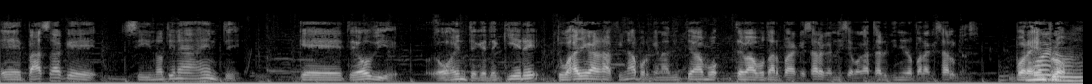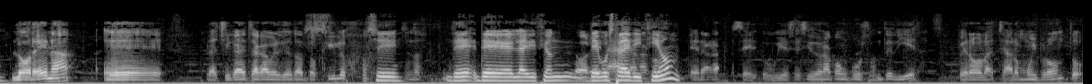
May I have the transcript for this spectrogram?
eh, pasa que si no tienes a gente que te odie o gente que te quiere, tú vas a llegar a la final porque nadie te va, te va a votar para que salgas ni se va a gastar el dinero para que salgas. Por ejemplo, Bueno. Lorena, eh, la chica esta que ha perdido tantos kilos. Sí, no- de, de la edición, de vuestra era edición. Era, se- hubiese sido una concursante 10, pero la echaron muy pronto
